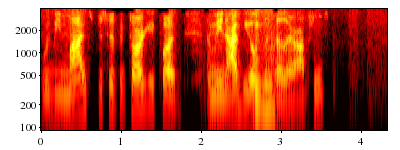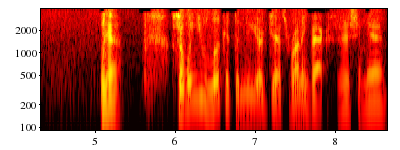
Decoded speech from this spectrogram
would be my specific target, but I mean, I'd be open Mhm. to other options. Yeah. So when you look at the New York Jets running back position, man,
